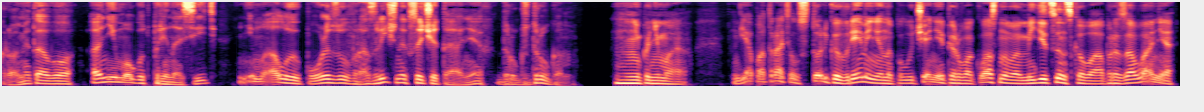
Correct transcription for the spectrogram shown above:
Кроме того, они могут приносить немалую пользу в различных сочетаниях друг с другом. Не понимаю. Я потратил столько времени на получение первоклассного медицинского образования,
